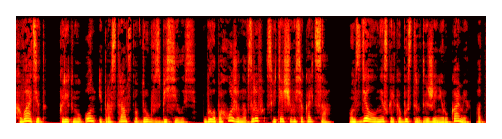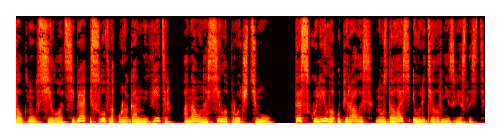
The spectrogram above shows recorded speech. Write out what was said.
«Хватит!» — крикнул он, и пространство вдруг взбесилось. Было похоже на взрыв светящегося кольца. Он сделал несколько быстрых движений руками, оттолкнул силу от себя, и словно ураганный ветер она уносила прочь тьму. Тесс скулила, упиралась, но сдалась и улетела в неизвестность.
